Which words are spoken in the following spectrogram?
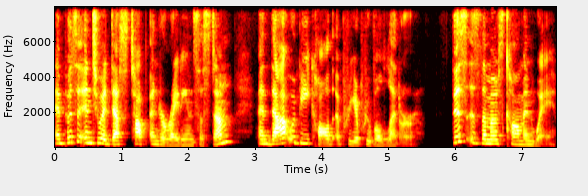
and puts it into a desktop underwriting system, and that would be called a pre-approval letter. This is the most common way.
